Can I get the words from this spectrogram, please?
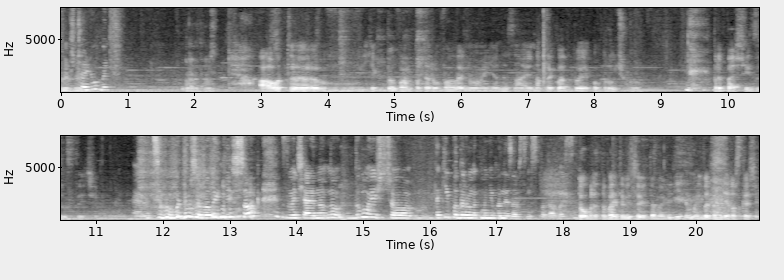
Мгм. що любить. і так Мгм. А от е, в- якби вам подарували, ну я не знаю, наприклад, би обручку при першій зустрічі. Е, Це був би дуже великий шок, звичайно. Ну, думаю, що такий подарунок мені би не зовсім сподобався. Добре, давайте від цієї теми відійдемо і ви далі розкажіть.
